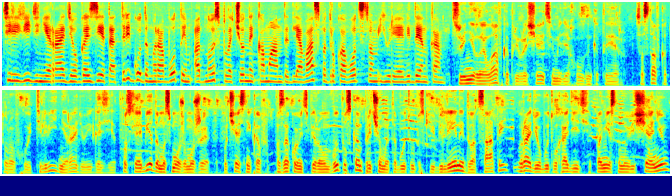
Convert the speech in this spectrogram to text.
Телевидение, радио, газета. Три года мы работаем одной сплоченной команды для вас под руководством Юрия Виденко. Сувенирная лавка превращается в медиахолдинг АТР состав которого входит телевидение, радио и газет. После обеда мы сможем уже участников познакомить с первым выпуском, причем это будет выпуск юбилейный, 20-й. Радио будет выходить по местному вещанию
